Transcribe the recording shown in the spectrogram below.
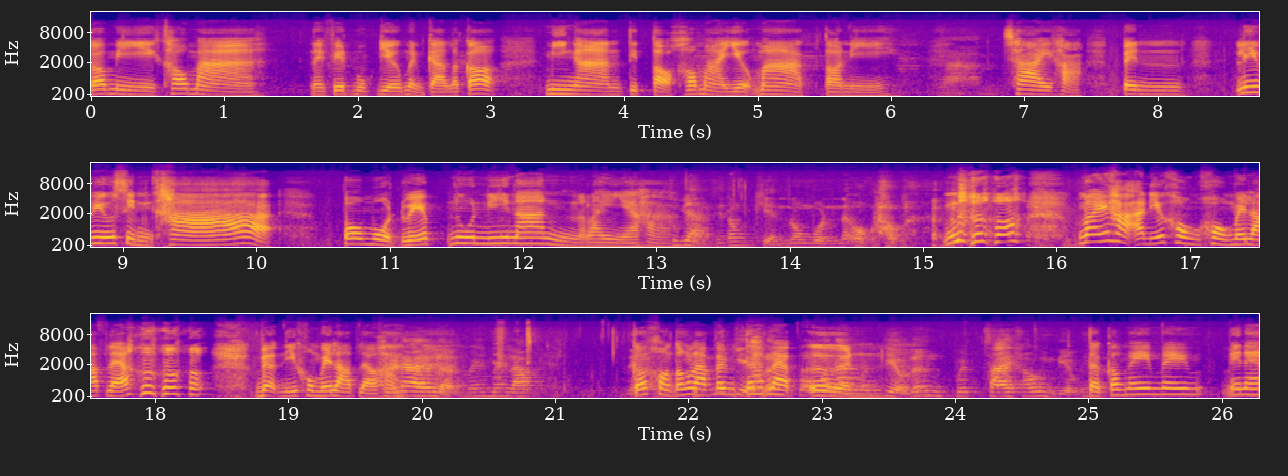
ก็มีเข้ามาใน Facebook เยอะเหมือนกัน แล้วก็มีงานติดต่อเข้ามาเยอะมากตอนนี้งาน ใช่ค่ะ เป็นรีวิวสินค้า โปรโมทเว็บนู่นนี่นั่นอะไรอย่างเงี้ยค่ะ ทุกอย่างที่ต้องเขียนลงบนหน้าอกเราไม่ค่ะ อันนี้คงคงไม่รับแล้ว แบบนี้คงไม่รับแล้วค่ะ ไม่ได้แล้วเหรอไม่ไม่รับก็คงต้องรับเป็นไม่กี่ยวถ้าแบบอื่นมันเกี่ยวเรื่องเว็บไซต์เขาอย่างเดียว แต่ก็ไม่ไม่ไม่แน่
